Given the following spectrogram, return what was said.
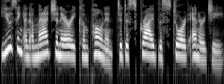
using an imaginary component to describe the stored energy.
